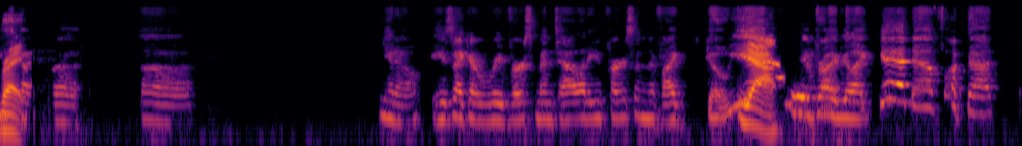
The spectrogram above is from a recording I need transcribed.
Right. uh, uh, you know, he's like a reverse mentality person. If I go, yeah, Yeah. he'd probably be like, yeah, no, fuck that.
